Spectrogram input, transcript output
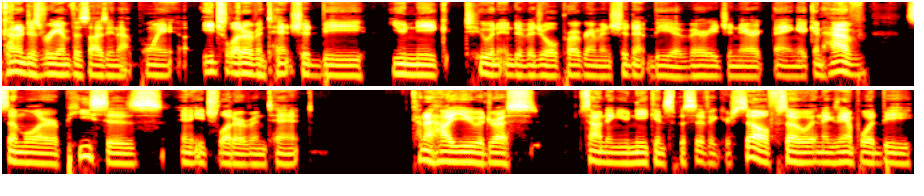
kind of just re-emphasizing that point, each letter of intent should be unique to an individual program and shouldn't be a very generic thing. It can have similar pieces in each letter of intent, kind of how you address sounding unique and specific yourself. So, an example would be,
